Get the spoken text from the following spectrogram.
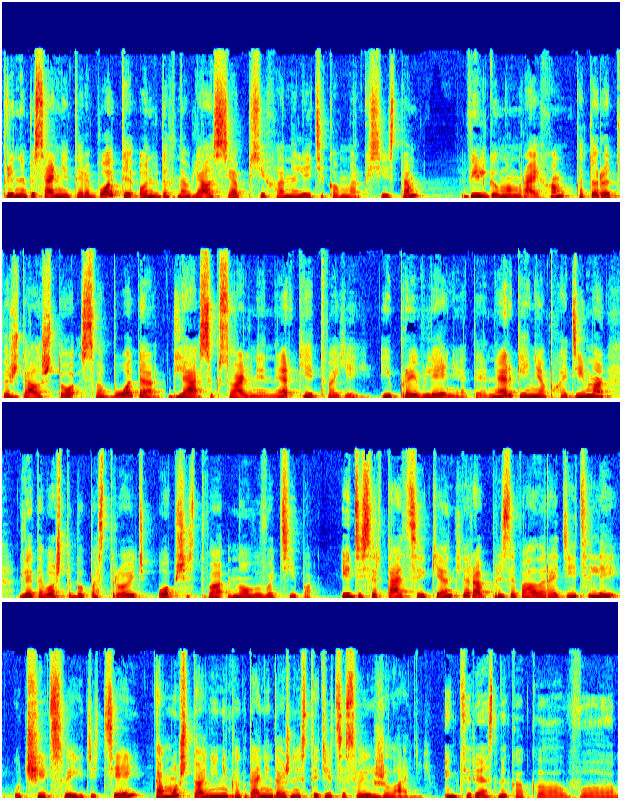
при написании этой работы он вдохновлялся психоаналитиком-марксистом, Вильгамом Райхом, который утверждал, что свобода для сексуальной энергии твоей и проявление этой энергии необходимо для того, чтобы построить общество нового типа. И диссертация Кентлера призывала родителей учить своих детей тому, что они никогда не должны стыдиться своих желаний. Интересно, как э, в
